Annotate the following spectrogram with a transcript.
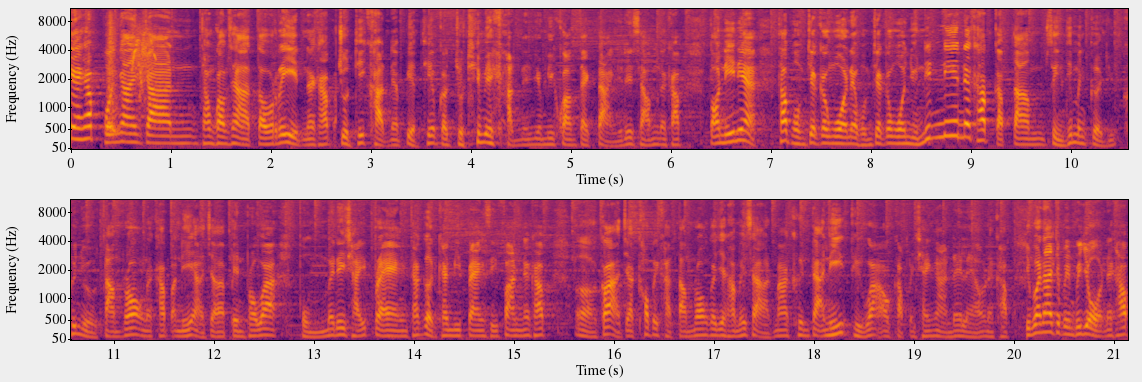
เป็นไงครับผลงานการทำความสะอาดเตารีดนะครับจุดที่ขัดเนี่ยเปรียบเทียบกับจุดที่ไม่ขัดเนี่ยยังมีความแตกต่างอยู่ด้วยซ้ำนะครับตอนนี้เนี่ยถ้าผมจะกังวลเนี่ยผมจะกังวลอยู่นิดๆนะครับกับตามสิ่งที่มันเกิดขึ้นอยู่ตามร่องนะครับอันนี้อาจจะเป็นเพราะว่าผมไม่ได้ใช้แปรงถ้าเกิดใครมีแปรงสีฟันนะครับเอ่อก็อาจจะเข้าไปขัดตามร่องก็จะทำให้สะอาดมากขึ้น แต่อันนี้ถือว่าเอากลับไปใช้งานได้แล้วนะครับคิดว่าน่าจะเป็นประโยชน์นะครับ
